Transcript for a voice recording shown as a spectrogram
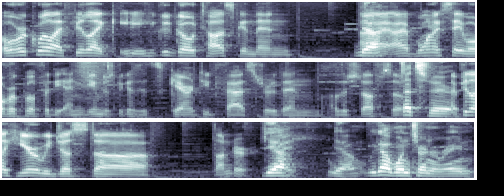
Overqwil. I feel like he, he could go Tusk and then. Yeah. I, I want to save Overqwil for the end game just because it's guaranteed faster than other stuff. So That's fair. I feel like here we just uh, Thunder. Yeah, right? yeah. We got one turn of rain,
